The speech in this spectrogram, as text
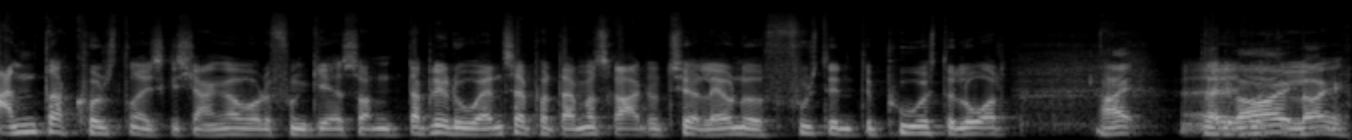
andre kunstneriske genrer, hvor det fungerer sådan. Der bliver du ansat på Danmarks Radio til at lave noget fuldstændig det pureste lort. Nej, Øh, det det. løg. Det løg.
